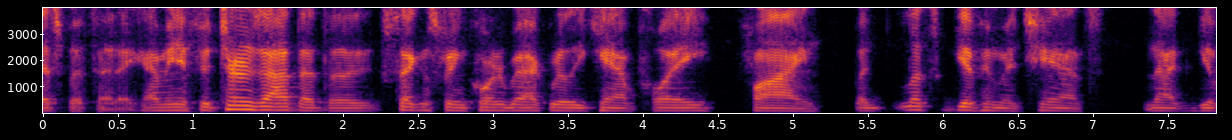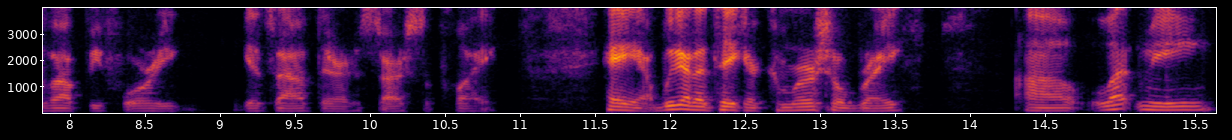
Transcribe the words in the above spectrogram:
it's pathetic. I mean, if it turns out that the second string quarterback really can't play, fine, but let's give him a chance, not give up before he gets out there and starts to play hey, we got to take a commercial break. Uh, let me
